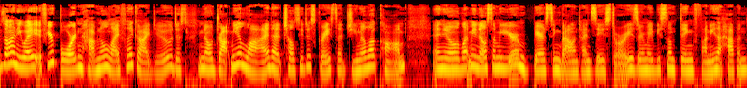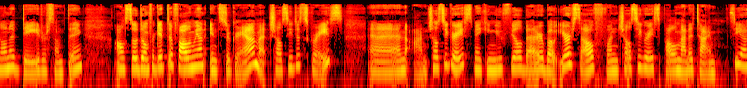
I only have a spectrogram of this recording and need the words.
So anyway, if you're bored and have no life like I do, just, you know, drop me a line at chelseadisgrace at gmail.com and, you know, let me know some of your embarrassing Valentine's Day stories or maybe something funny that happened on a date or something. Also, don't forget to follow me on Instagram at Chelsea Disgrace. And I'm Chelsea Grace, making you feel better about yourself one Chelsea Grace problem at a time. See ya.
